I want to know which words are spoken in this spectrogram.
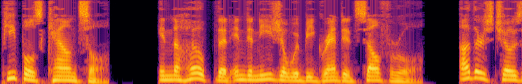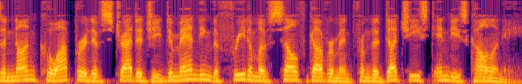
People's Council, in the hope that Indonesia would be granted self-rule. Others chose a non-cooperative strategy demanding the freedom of self-government from the Dutch East Indies colony.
